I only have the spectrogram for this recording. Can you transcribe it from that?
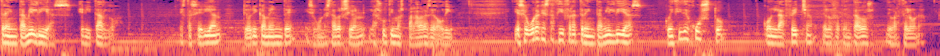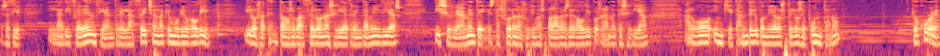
30.000 días, evitadlo. Estas serían, teóricamente, y según esta versión, las últimas palabras de Gaudí. Y asegura que esta cifra, 30.000 días, coincide justo con la fecha de los atentados de Barcelona. Es decir, la diferencia entre la fecha en la que murió Gaudí y los atentados de Barcelona sería 30.000 días y si realmente estas fueron las últimas palabras de Gaudí, pues realmente sería algo inquietante que pondría los pelos de punta, ¿no? ¿Qué ocurre?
